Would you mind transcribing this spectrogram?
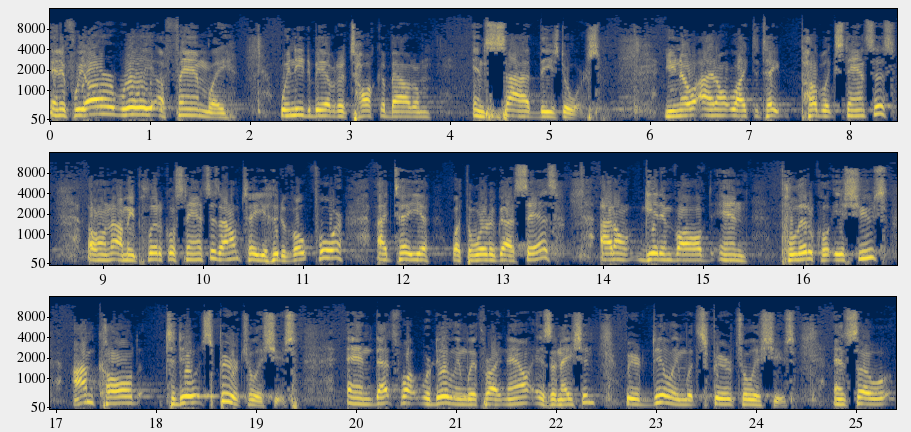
And if we are really a family, we need to be able to talk about them inside these doors. You know, I don't like to take public stances on, I mean, political stances. I don't tell you who to vote for. I tell you what the Word of God says. I don't get involved in political issues. I'm called to deal with spiritual issues. And that's what we're dealing with right now as a nation. We're dealing with spiritual issues. And so,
